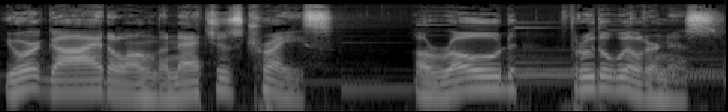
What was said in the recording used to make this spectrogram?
your guide along the Natchez Trace, a road through the wilderness.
